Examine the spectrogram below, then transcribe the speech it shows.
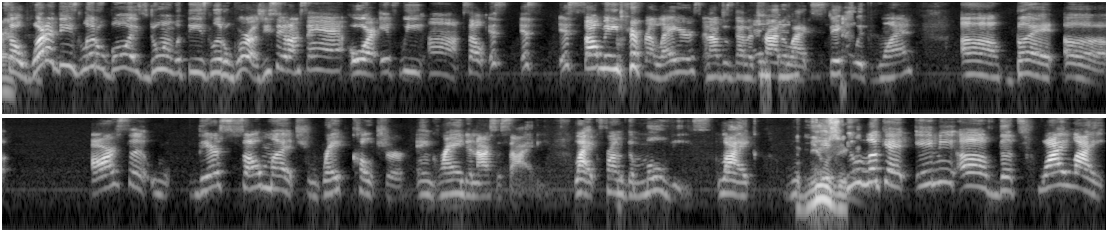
Right. So what are these little boys doing with these little girls? You see what I'm saying? Or if we, um, so it's it's it's so many different layers, and I'm just gonna try to Mhm. like stick with one. Um, but uh our there's so much rape culture ingrained in our society, like from the movies, like The music. you look at any of the Twilight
